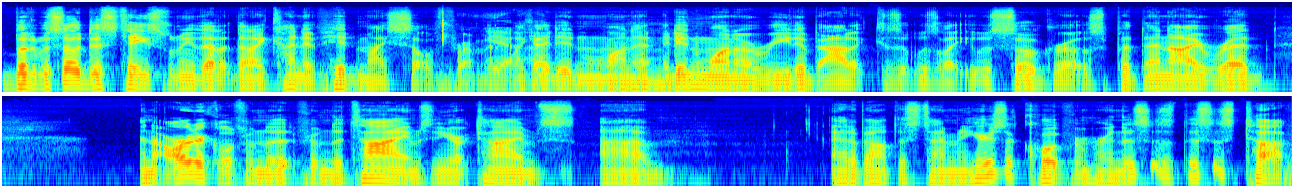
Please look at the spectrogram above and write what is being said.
But it was so distasteful to me that, that I kind of hid myself from it. Yeah. Like I didn't want to. I didn't want to read about it because it was like it was so gross. But then I read an article from the from the Times, New York Times, um, at about this time, and here's a quote from her. And this is this is tough.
